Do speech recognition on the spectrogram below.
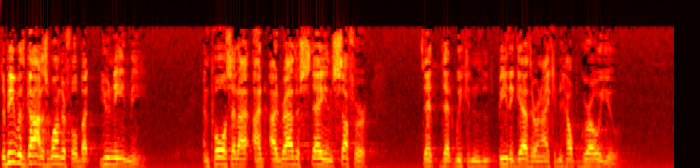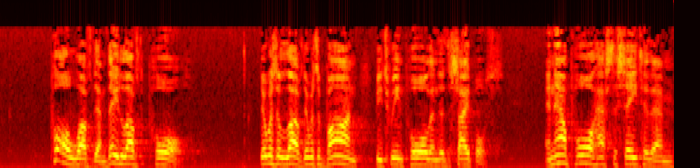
To be with God is wonderful, but you need me. And Paul said, I, would rather stay and suffer that, that we can be together and I can help grow you. Paul loved them. They loved Paul. There was a love, there was a bond between Paul and the disciples. And now Paul has to say to them,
